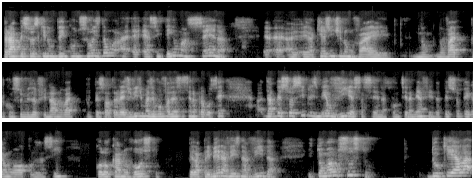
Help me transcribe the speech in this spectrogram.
para pessoas que não têm condições. Então, é, é assim, tem uma cena. É, é, é, aqui a gente não vai não, não vai para o consumidor final, não vai para o pessoal através de vídeo, mas eu vou fazer essa cena para você. Da pessoa simplesmente, eu vi essa cena acontecer na minha frente, da pessoa pegar um óculos assim, colocar no rosto pela primeira vez na vida e tomar um susto do que ela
